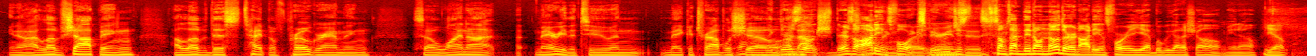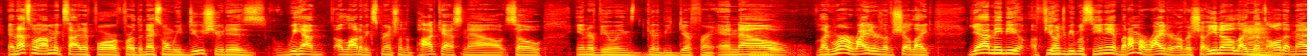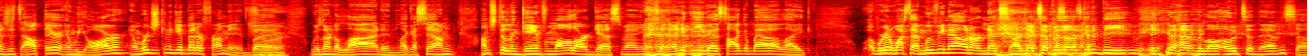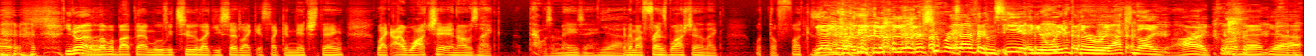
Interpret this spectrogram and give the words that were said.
you know, I love shopping. I love this type of programming. So why not marry the two and make a travel show Like, there's about a there's an audience shopping for it. Experiences. just sometimes they don't know they're an audience for it yet, but we got to show them, you know. Yep. And that's what I'm excited for for the next one we do shoot is we have a lot of experience from the podcast now, so interviewing's gonna be different. And now, like we're a writers of a show. Like, yeah, maybe a few hundred people seeing it, but I'm a writer of a show. You know, like that's mm. all that matters. It's out there, and we are, and we're just gonna get better from it. But Sure. we learned a lot, and like I said, I'm I'm still in game from all our guests, man. You know, what I'm saying? anything you guys talk about, like. We're gonna watch that movie now, and our next our next episode is gonna be have a little ode to them. So You know what I love about that movie too? Like you said, like it's like a niche thing. Like I watched it and I was like, that was amazing. Yeah. And then my friends watched it and they're like, what the fuck is Yeah, that? you're like you're, you're super excited for them to see it, and you're waiting for their reaction. They're like, "All right, cool, man. Yeah,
